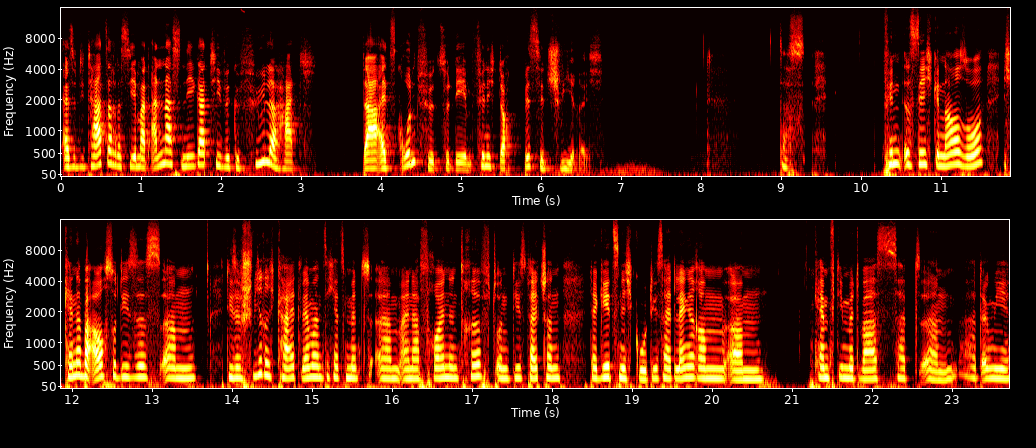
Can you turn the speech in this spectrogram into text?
also die Tatsache, dass jemand anders negative Gefühle hat, da als Grund für zu nehmen, finde ich doch ein bisschen schwierig. Das finde sehe ich genauso. Ich kenne aber auch so dieses, ähm, diese Schwierigkeit, wenn man sich jetzt mit ähm, einer Freundin trifft und die ist vielleicht schon, da geht es nicht gut, die ist seit längerem, ähm, kämpft die mit was, hat, ähm, hat irgendwie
